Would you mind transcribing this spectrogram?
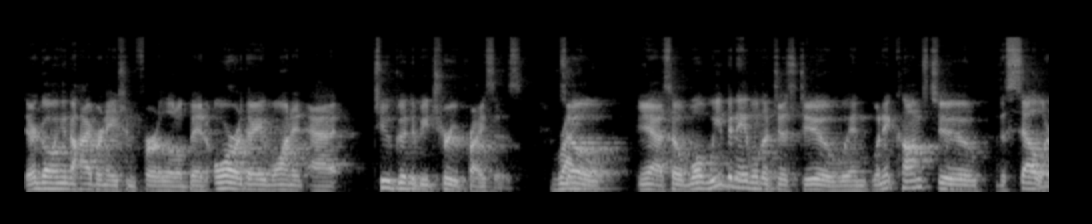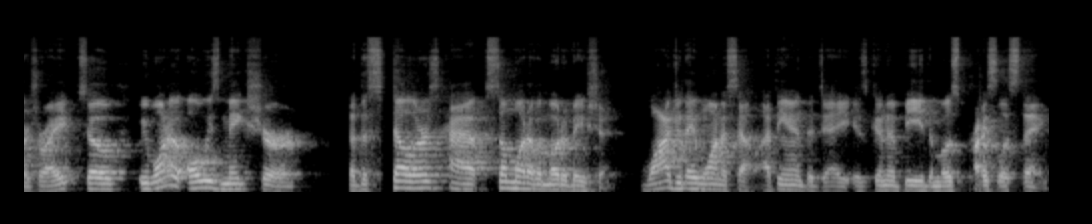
they're going into hibernation for a little bit, or they want it at too good to be true prices. Right. So yeah, so what we've been able to just do when when it comes to the sellers, right? So we want to always make sure that the sellers have somewhat of a motivation. Why do they want to sell? At the end of the day, is going to be the most priceless thing.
